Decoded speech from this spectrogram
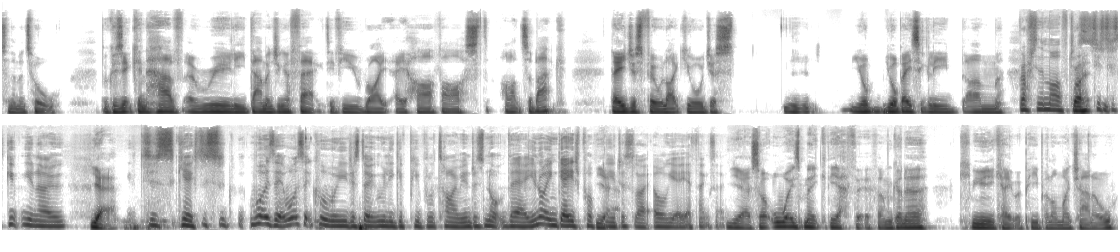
to them at all because it can have a really damaging effect if you write a half-assed answer back. They just feel like you're just you're you're basically um Brushing them off. Just, just, just give, you know, yeah just, yeah, just, what is it? What's it called when you just don't really give people time? You're just not there. You're not engaged properly. Yeah. You're just like, oh, yeah, yeah, thanks. yeah so always make the effort if i'm going to communicate with people on my channel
